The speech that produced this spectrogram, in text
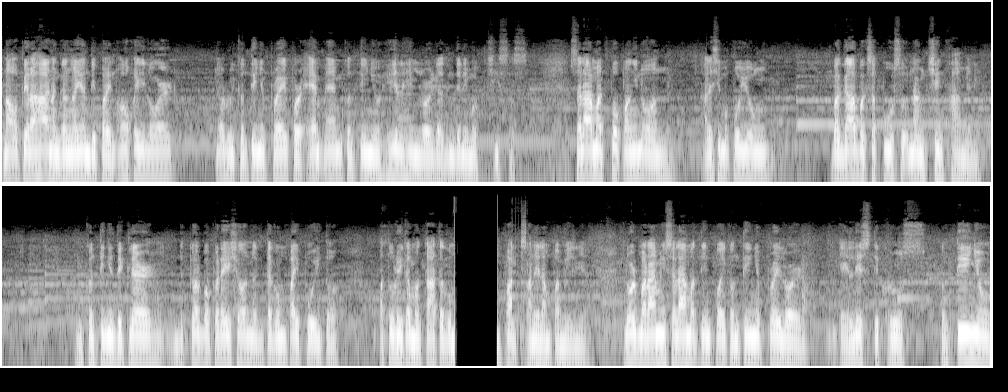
naoperahan hanggang ngayon, di pa rin okay, Lord. Lord, we continue pray for MM, continue heal him, Lord God, in the name of Jesus. Salamat po, Panginoon. Alisin mo po yung bagabag sa puso ng Ching family. We continue declare the 12 operation, nagtagumpay po ito. Patuloy ka magtatagumpay sa kanilang pamilya. Lord, maraming salamat din po. I continue pray, Lord, kay Liz de Cruz. Continue,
